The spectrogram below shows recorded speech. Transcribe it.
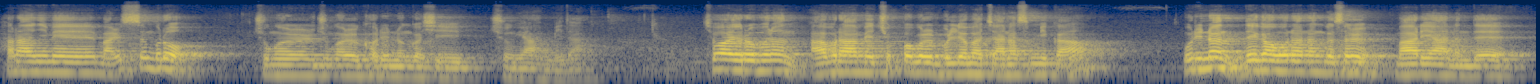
하나님의 말씀으로 중얼중얼 거리는 것이 중요합니다. 저와 여러분은 아브라함의 축복을 물려받지 않았습니까? 우리는 내가 원하는 것을 말해야 하는데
